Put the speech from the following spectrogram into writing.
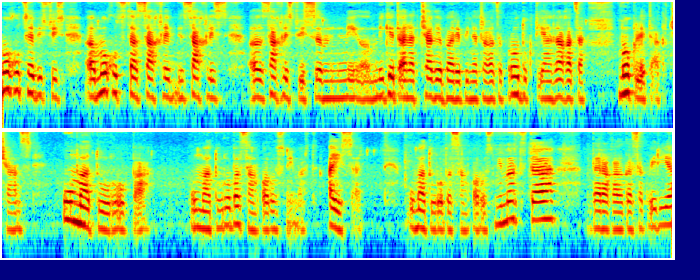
მოხუცებისთვის, მოხუცთა სახლის სახლისთვის მიგეტანათ ჩაგებარებინათ რაღაცა პროდუქტი ან რაღაცა მოკლედ აქ ჩანს უმადურობა, უმადურობა სამყაროს მიმართ. აი ეს არის. უმადურობა სამყაროს მიმართ და და რაღა გასაკვირია,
